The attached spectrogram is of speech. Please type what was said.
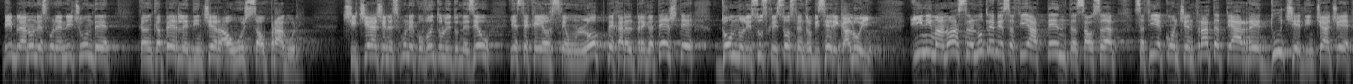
Biblia nu ne spune niciunde că încăperile din cer au uși sau praguri. Ci ceea ce ne spune cuvântul lui Dumnezeu este că este un loc pe care îl pregătește Domnul Isus Hristos pentru biserica Lui. Inima noastră nu trebuie să fie atentă sau să, să fie concentrată pe a reduce din ceea ce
